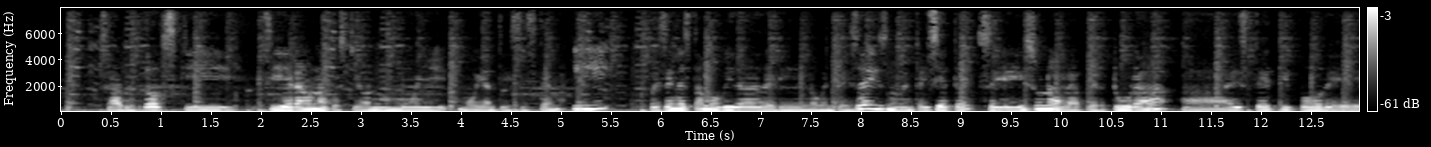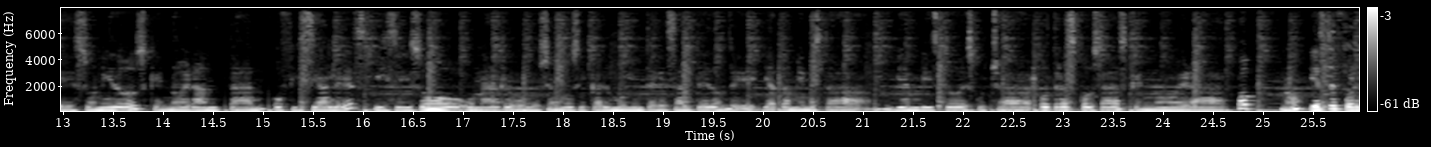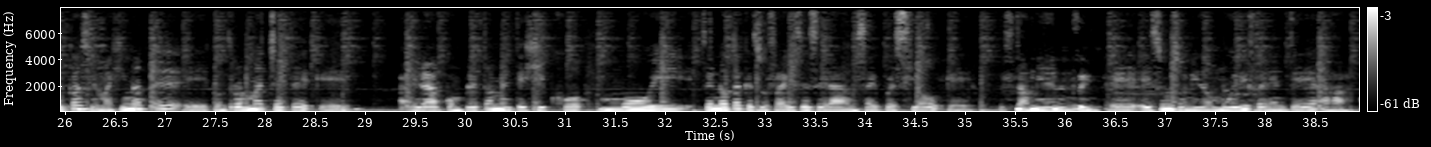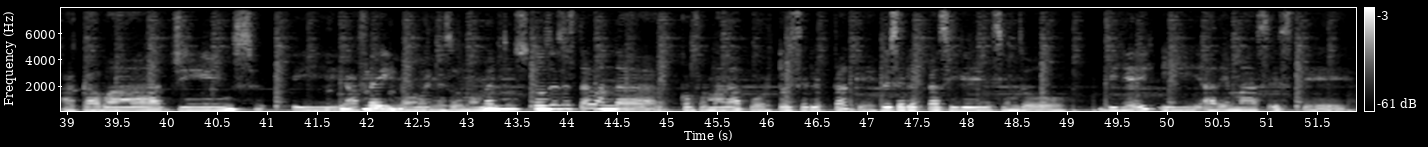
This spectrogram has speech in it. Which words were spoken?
Ludowski, sí era una cuestión muy, muy antisistema. Y pues en esta movida del 96, 97 se hizo una reapertura a este tipo de sonidos que no eran tan oficiales y se hizo una revolución musical muy interesante donde ya también está bien visto escuchar otras cosas que no era pop, ¿no? Y este fue el caso, imagínate eh, Control Machete que era completamente hip hop, muy... Se nota que sus raíces eran Cypress Hill, que pues, también eh, es un sonido muy diferente a, a Jeans y a Faye, ¿no? En esos momentos. Entonces esta banda conformada por Toy Selecta, que Toy Selecta sigue siendo DJ y además este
